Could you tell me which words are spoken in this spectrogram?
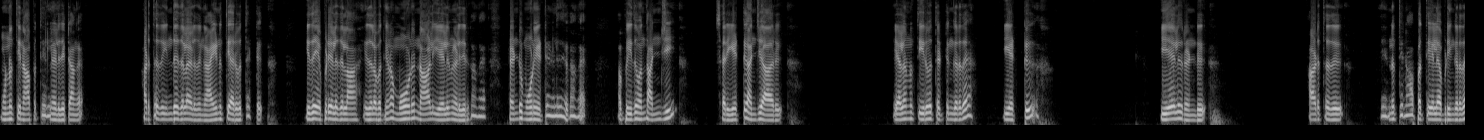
முந்நூற்றி நாற்பத்தி ஏழு எழுதிட்டாங்க. அடுத்தது இந்த இதெல்லாம் எழுதுங்க. ஐநூற்றி அறுபத்தெட்டு இதை எப்படி எழுதலாம்? இதில் பார்த்தீங்கன்னா மூணு நாலு ஏழுன்னு எழுதியிருக்காங்க. ரெண்டு மூணு எட்டுன்னு எழுதியிருக்காங்க. அப்போ இது வந்து அஞ்சு சரி எட்டு அஞ்சு ஆறு. எழுநூற்றி இருபத்தெட்டுங்கிறத எட்டு ஏழு ரெண்டு. அடுத்தது எண்ணூற்றி நாற்பத்தேழு அப்படிங்கிறத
